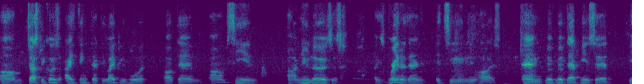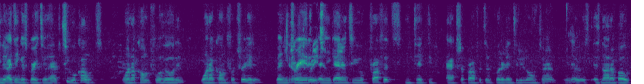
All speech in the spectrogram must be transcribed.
Um, just because I think that the likelihood of them um, seeing uh, new lows is is greater than it seeing Mhm. new highs. And with, with that being said, you know, I think it's great to have two accounts, one account for holding, one account for trading. When you Yeah, trade it and you get Yeah. into profits, you take the extra profits and put it into the long term. You know, it's, it's not about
